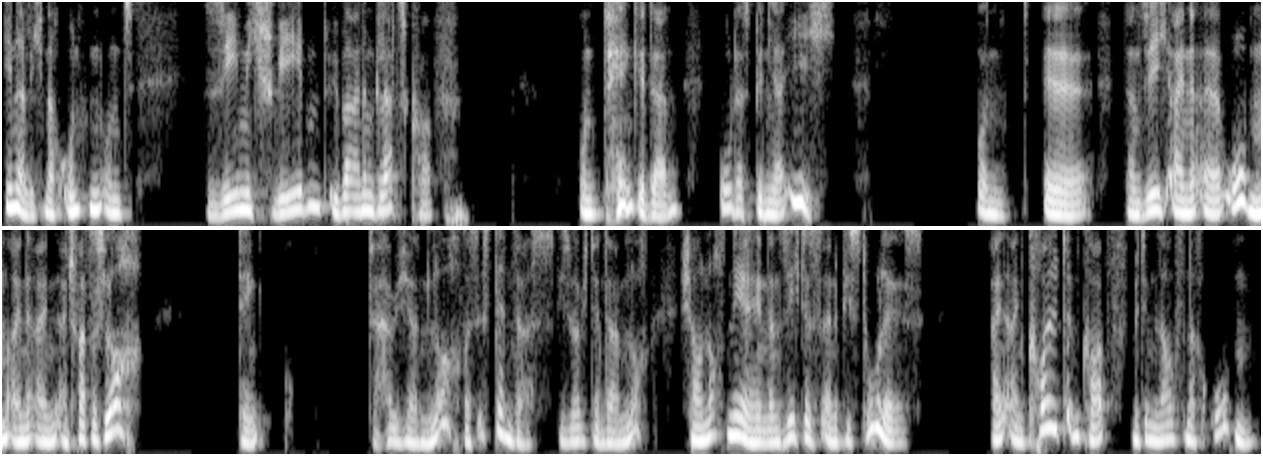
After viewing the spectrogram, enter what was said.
innerlich nach unten und sehe mich schwebend über einem Glatzkopf und denke dann, oh, das bin ja ich. Und äh, dann sehe ich eine, äh, oben eine, ein, ein schwarzes Loch. Denke, da habe ich ja ein Loch. Was ist denn das? Wieso habe ich denn da ein Loch? Schau noch näher hin, dann sehe ich, dass es eine Pistole ist. Ein, ein Colt im Kopf mit dem Lauf nach oben.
